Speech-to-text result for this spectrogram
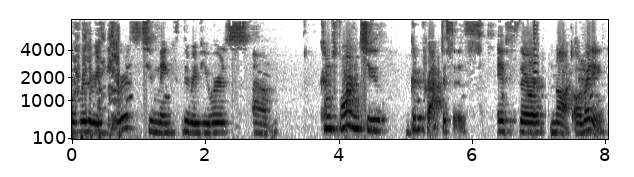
over the reviewers to make the reviewers um, conform to good practices if they're not already.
